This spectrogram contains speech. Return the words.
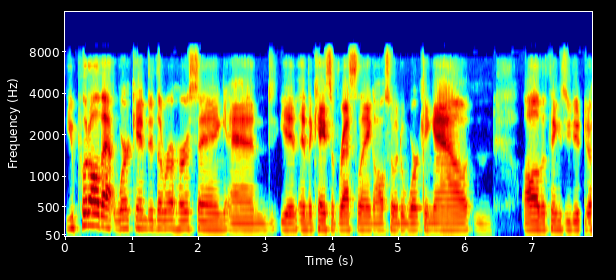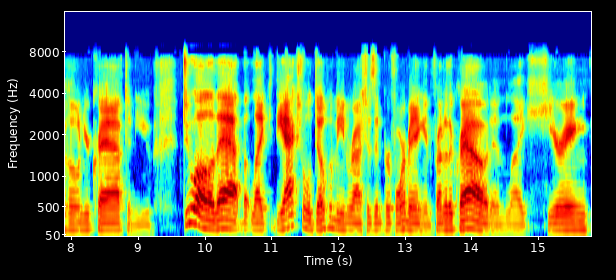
you put all that work into the rehearsing, and in, in the case of wrestling, also into working out and all the things you do to hone your craft, and you do all of that. But like the actual dopamine rush is in performing in front of the crowd and like hearing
